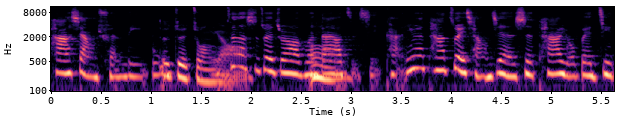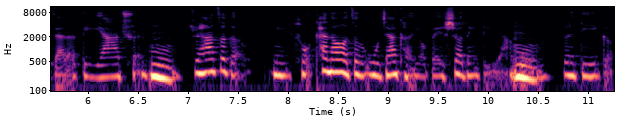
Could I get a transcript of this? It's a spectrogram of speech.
他项权利部，这最重要，这个是最重要的部分，大家要仔细看，嗯、因为它最常见的是它有被记载的抵押权，嗯，就是它这个你所看到的这个物件可能有被设定抵押过，嗯、这是第一个。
